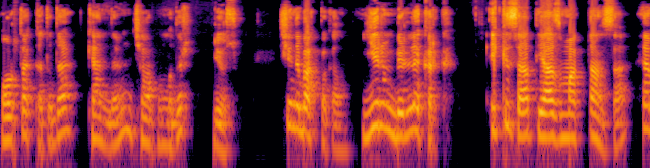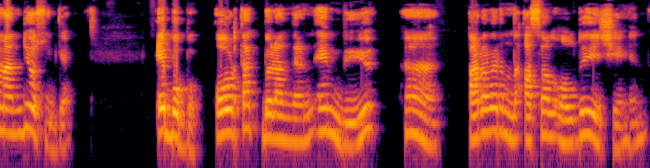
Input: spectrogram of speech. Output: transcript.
Ortak katı da kendilerinin çarpımıdır diyorsun. Şimdi bak bakalım. 21 ile 40. 2 saat yazmaktansa hemen diyorsun ki EBO bu. Ortak bölenlerin en büyüğü ha, aralarında asal olduğu için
